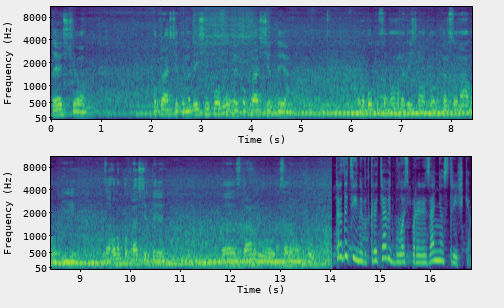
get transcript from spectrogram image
те, що покращити медичні послуги, покращити роботу самого медичного персоналу і загалом покращити стан у населеному пункті. Традиційне відкриття відбулось перерізання стрічки.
